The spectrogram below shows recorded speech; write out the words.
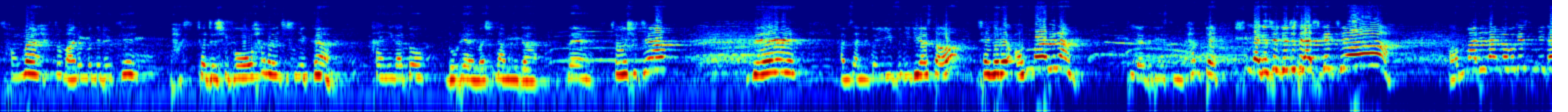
정말 또 많은 분들이 이렇게 박수 쳐주시고 환호해 주시니까 하인이가 또 노래할 맛이 납니다. 네. 좋으시죠? 네. 감사합니다. 또 이 분위기여서 제 노래 엄마리랑 들려드리겠습니다. 함께 신나게 즐겨주세요. 아시겠죠? 엄마리랑 가보겠습니다.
